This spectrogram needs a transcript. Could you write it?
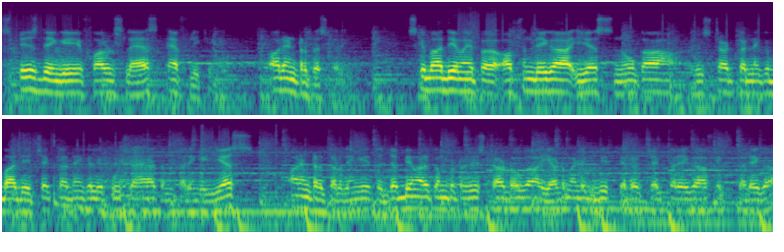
स्पेस देंगे फॉरवर्ड स्लैश एफ़ लिखेंगे और एंटर प्रेस करेंगे। इसके बाद ये हमें ऑप्शन देगा यस नो का। रिस्टार्ट करने के बाद ये चेक करने के लिए पूछ रहा है तो हम करेंगे यस और एंटर कर देंगे। तो जब भी हमारा कंप्यूटर रिस्टार्ट होगा, ये ऑटोमेटिक डिस्क एरर चेक करेगा फिक्स करेगा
